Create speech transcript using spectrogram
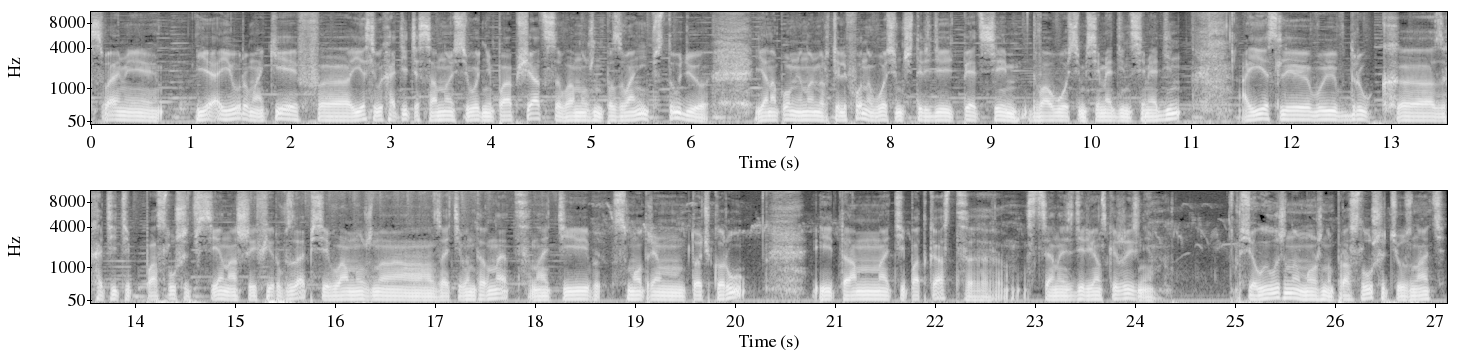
С вами я Юра Макеев. Э, если вы хотите со мной сегодня пообщаться, вам нужно позвонить в студию. Я напомню номер телефона 8495-728-7171. А если вы вдруг э, захотите послушать все наши эфиры в записи, вам нужно зайти в интернет, найти смотрим.ру и там найти подкаст э, «Сцены из деревенской жизни». Все выложено, можно прослушать и узнать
